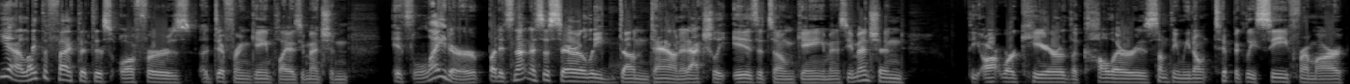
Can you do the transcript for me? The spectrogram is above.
Yeah i like the fact that this offers a different gameplay as you mentioned. It's lighter but it's not necessarily dumbed down. It actually is its own game and as you mentioned the artwork here the color is something we don't typically see from our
